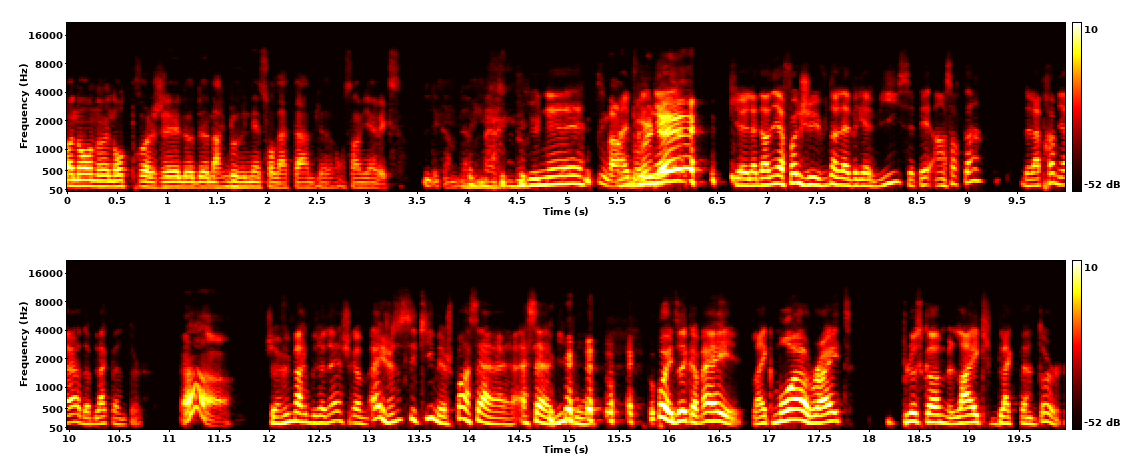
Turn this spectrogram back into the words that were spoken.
Oh non, on a un autre projet là, de Marc Brunet sur la table, on s'en vient avec ça. Comme de Marc Brunet. Marc Brunet, que la dernière fois que j'ai vu dans la vraie vie, c'était en sortant de la première de Black Panther. Ah! J'ai vu Marc Brunet, je suis comme, hey, je sais c'est qui, mais je suis pas assez, assez ami pour. Je peux pas lui dire comme, hey, like moi, right? Plus comme like Black Panther.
